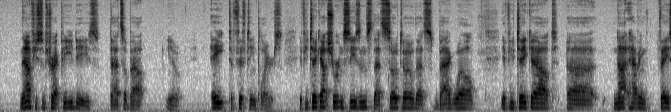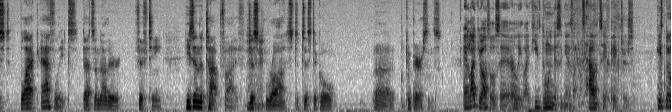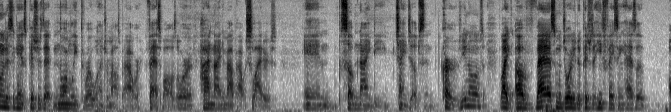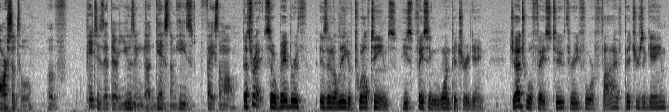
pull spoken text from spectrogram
Now, if you subtract PEDs, that's about you know eight to 15 players. If you take out shortened seasons, that's Soto, that's Bagwell. If you take out uh, not having faced black athletes, that's another 15. He's in the top five, just raw statistical uh, comparisons. And like you also said earlier, like he's doing this against like talented pitchers. He's doing this against pitchers that normally throw 100 miles per hour fastballs or high 90 mile per hour sliders and sub 90 changeups and curves. You know, what I'm saying? like a vast majority of the pitchers that he's facing has a arsenal of pitches that they're using against him. He's faced them all. That's right. So Babe Ruth is in a league of 12 teams. He's facing one pitcher a game. Judge will face two, three, four, five pitchers a game.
